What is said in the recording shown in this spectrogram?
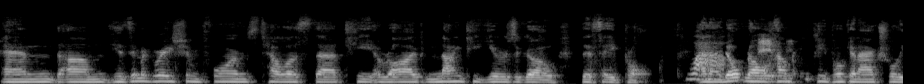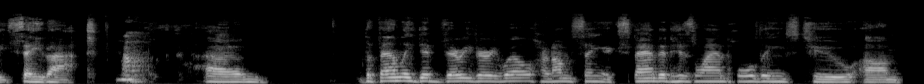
and um, his immigration forms tell us that he arrived 90 years ago this April. Wow. And I don't know how many people can actually say that. Oh. Um, the family did very, very well. Harnam Singh expanded his land holdings to um,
